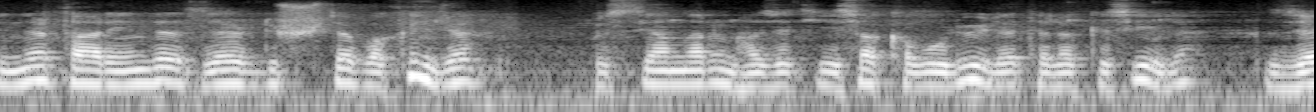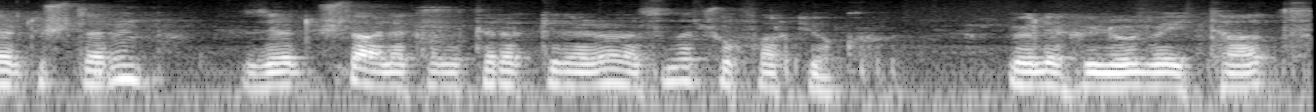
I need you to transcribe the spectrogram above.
Dinler tarihinde Zerdüşt'e bakınca Hristiyanların Hz. İsa kabulüyle, telakkisiyle Zerdüştlerin Zerdüşt'le alakalı terakkileri arasında çok fark yok. Öyle hülul ve itaat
